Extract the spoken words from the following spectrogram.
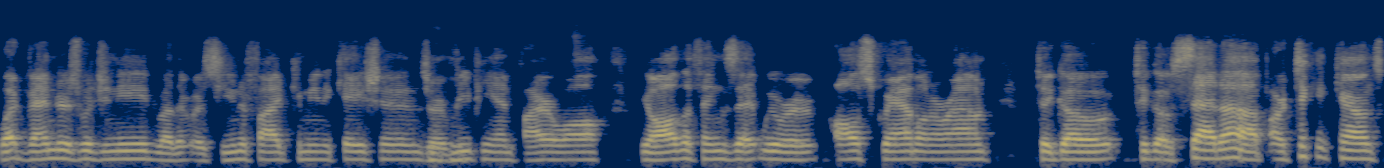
what vendors would you need whether it was unified communications or mm-hmm. vpn firewall you know all the things that we were all scrambling around to go to go set up our ticket counts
